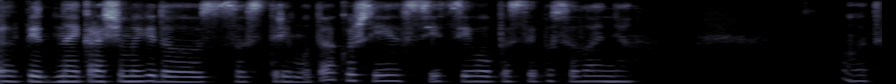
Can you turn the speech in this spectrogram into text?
е, під найкращими відео з стріму також є всі ці описи, посилання. От.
